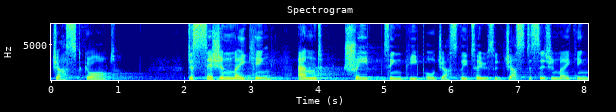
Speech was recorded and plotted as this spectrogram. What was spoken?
just God. Decision making and treating people justly too. So, just decision making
